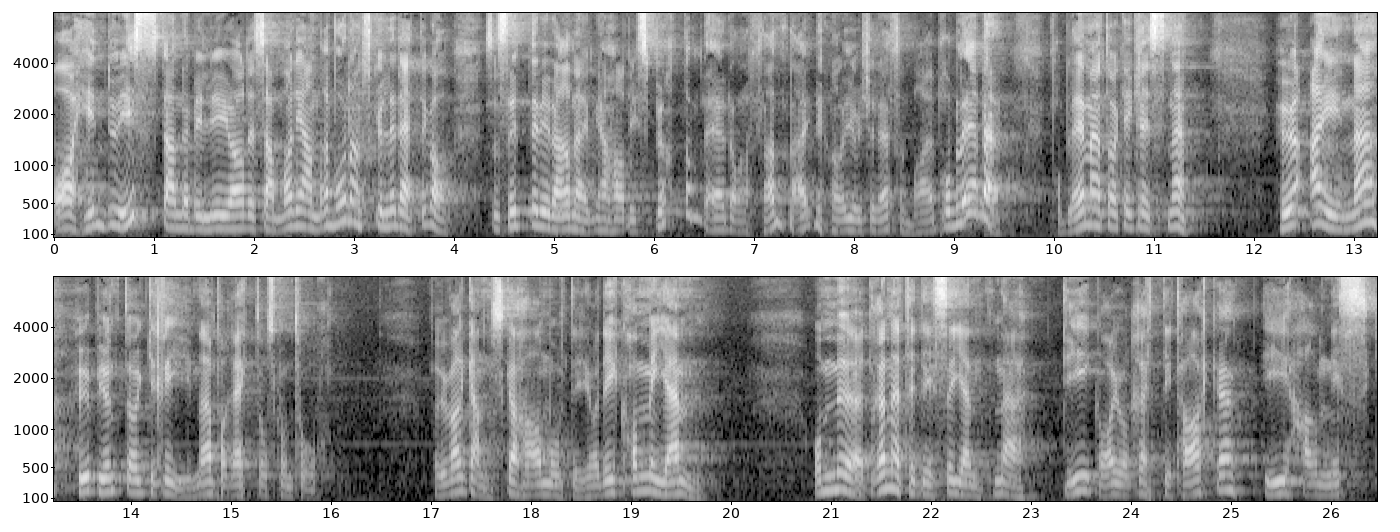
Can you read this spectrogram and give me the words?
og hinduistene ville gjøre det samme, og de andre? Hvordan skulle dette gå? Så sitter de der nede. Har de spurt om det, da? Sant? Nei, de har jo ikke det. Så hva er problemet? Problemet er at dere er kristne. Hun ene hun begynte å grine på rektors kontor. Hun var ganske hard mot dem. Og de kommer hjem. Og mødrene til disse jentene de går jo rett i taket i harnisk.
